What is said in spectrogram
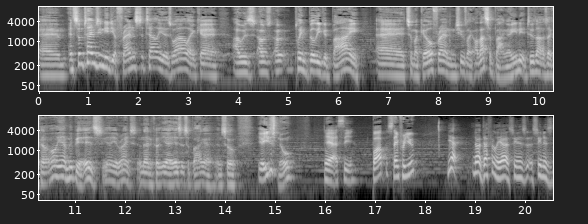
um, and sometimes you need your friends to tell you as well. Like uh, I was I was uh, playing "Billy Goodbye" uh, to my girlfriend, and she was like, "Oh, that's a banger. You need to do that." I was like, "Oh yeah, maybe it is. Yeah, you're right." And then yeah, it is. It's a banger. And so yeah, you just know. Yeah, I see. Bob, same for you? Yeah, no, definitely. Yeah, as soon as as soon as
